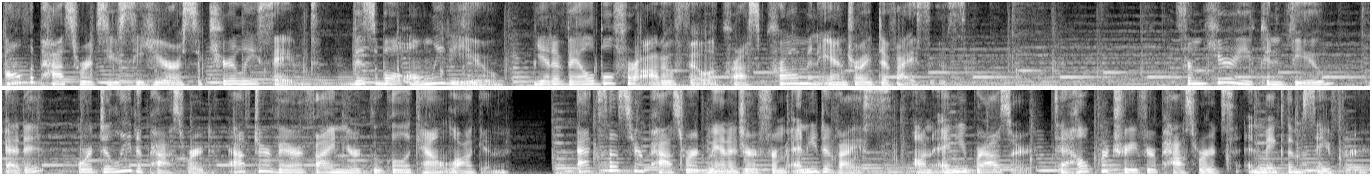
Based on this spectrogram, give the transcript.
All the passwords you see here are securely saved, visible only to you, yet available for autofill across Chrome and Android devices. From here, you can view, edit, or delete a password after verifying your Google account login. Access your password manager from any device, on any browser, to help retrieve your passwords and make them safer.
